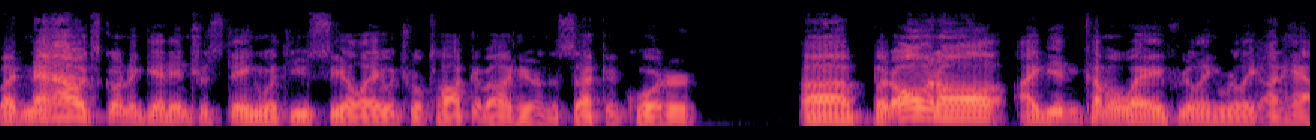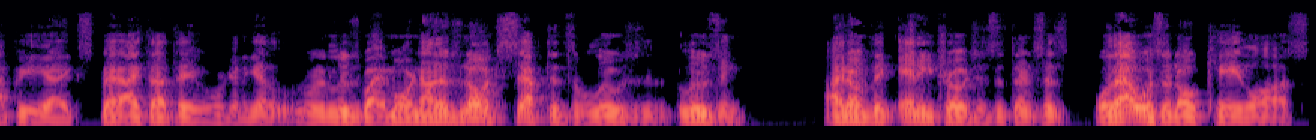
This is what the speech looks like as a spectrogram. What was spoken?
but now it's going to get interesting with UCLA, which we'll talk about here in the second quarter. Uh, but all in all, I didn't come away feeling really unhappy. I expect I thought they were going to get lose by more. Now there's no acceptance of losing. Losing, I don't think any Trojan sits there and says, well, that was an okay loss.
